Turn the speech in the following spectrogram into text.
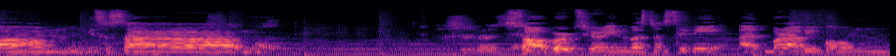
um, isa sa suburbs here in Western City and marami pong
